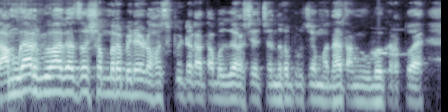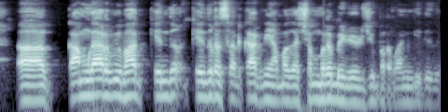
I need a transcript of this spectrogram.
कामगार विभागाचं शंभर बेडेड हॉस्पिटल आता बघारच्या चंद्रपूरच्या मधात आम्ही उभं करतोय. कामगार विभाग केंद्र केंद्र सरकारने आम्हाला शंभर बेडेडची परवानगी दिली.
